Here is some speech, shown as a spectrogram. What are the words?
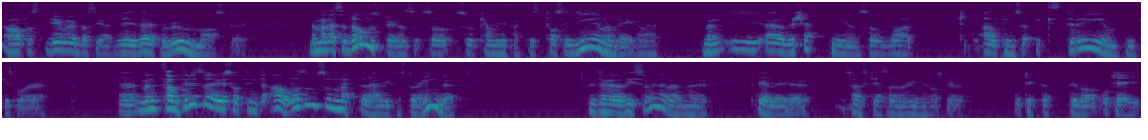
Ja, fast det var ju baserat vidare på Rune Master. När man läser de spelen så, så, så kan man ju faktiskt ta sig igenom reglerna. Men i översättningen så var allting så extremt mycket svårare. Eh, Men samtidigt så är det ju så att det inte alla som, som mötte det här liksom stora hindret. Utan jag vet att vissa av mina vänner spelar ju svenska Sagan om ringen-spelet. Och tyckte att det var okej.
